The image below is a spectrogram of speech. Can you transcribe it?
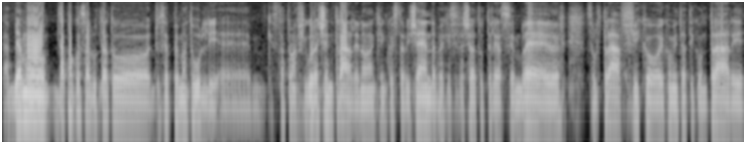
Abbiamo da poco salutato Giuseppe Matulli, eh, che è stata una figura centrale no? anche in questa vicenda perché si faceva tutte le assemblee eh, sul traffico, i comitati contrari.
